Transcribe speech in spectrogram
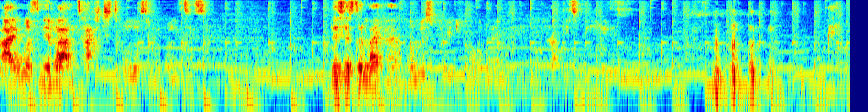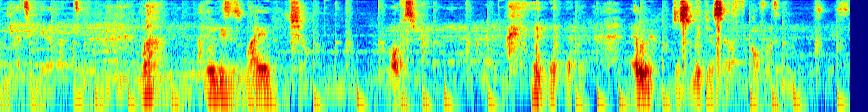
I was never attached to all those frivolities. This is the life I have always prayed for, and I'm happy to be here. Well, I think this is why the bishop loves you. anyway, just make yourself comfortable in this place.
